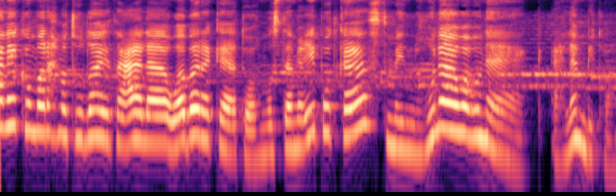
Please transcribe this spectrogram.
عليكم ورحمة الله تعالى وبركاته. مستمعي بودكاست من هنا وهناك. أهلا بكم.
